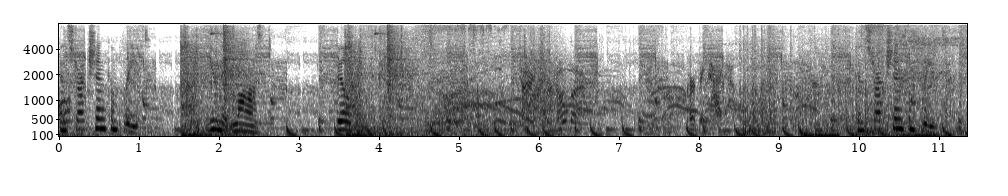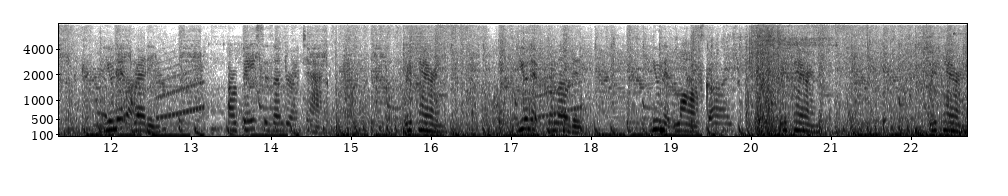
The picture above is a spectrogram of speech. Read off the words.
Construction complete. Unit lost. Building. Perfect hideout. Construction complete. Unit ready. Our base is under attack. Repairing. Unit promoted. Unit lost. Repairing. Repairing.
